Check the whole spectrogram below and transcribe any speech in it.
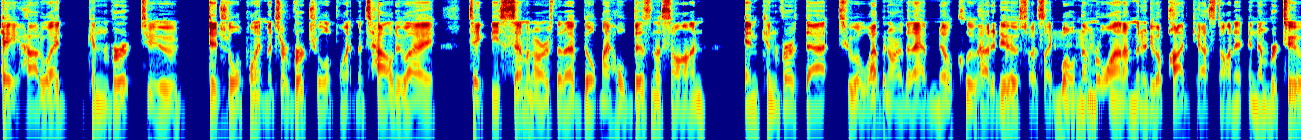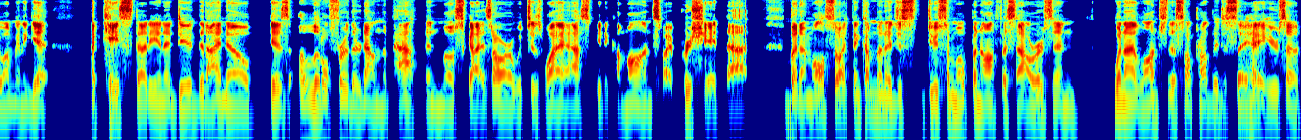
hey, how do I convert to digital appointments or virtual appointments? How do I take these seminars that I've built my whole business on and convert that to a webinar that I have no clue how to do? So I was like, well, mm-hmm. number one, I'm going to do a podcast on it. And number two, I'm going to get a case study and a dude that I know is a little further down the path than most guys are, which is why I asked you to come on. So I appreciate that. But I'm also, I think I'm going to just do some open office hours. And when I launch this, I'll probably just say, hey, here's a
